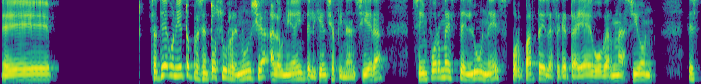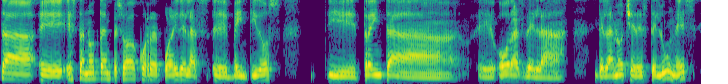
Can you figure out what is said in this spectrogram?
Eh, Santiago Nieto presentó su renuncia a la Unidad de Inteligencia Financiera. Se informa este lunes por parte de la Secretaría de Gobernación. Esta, eh, esta nota empezó a correr por ahí de las 22 eh, y 30 eh, horas de la, de la noche de este lunes.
